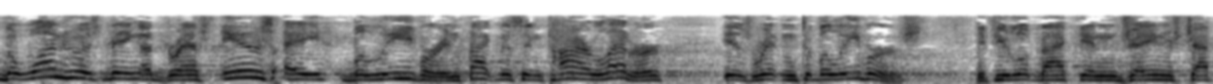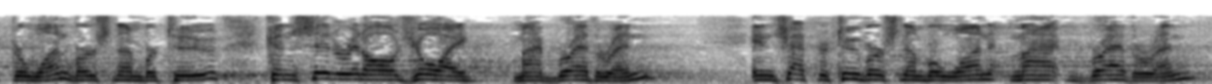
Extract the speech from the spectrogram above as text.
the one who is being addressed is a believer. In fact, this entire letter is written to believers. If you look back in James chapter 1, verse number 2, consider it all joy, my brethren. In chapter 2, verse number 1, my brethren.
